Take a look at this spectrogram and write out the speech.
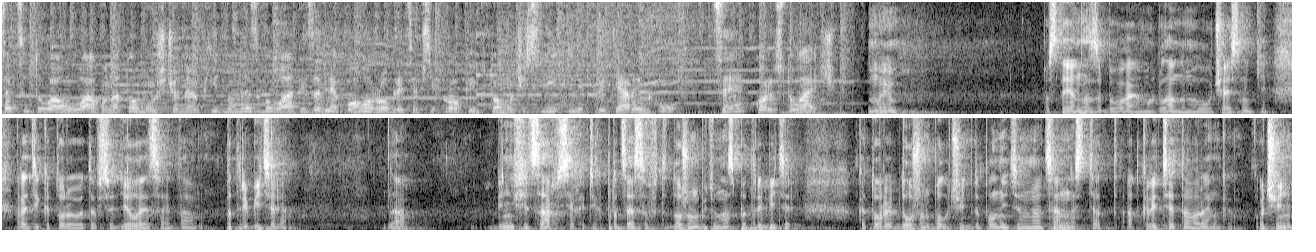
заакцентував увагу на тому, що необхідно не забувати, задля кого робляться всі кроки, в тому числі і відкриття ринку. Це користувач. Ми постоянно забываем о главном его участнике, ради которого это все делается, это потребителя. Да? Бенефициар всех этих процессов, это должен быть у нас потребитель, который должен получить дополнительную ценность от открытия этого рынка. Очень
